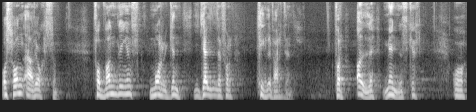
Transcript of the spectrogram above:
Og sånn er det også. Forvandlingens morgen gjelder for hele verden. For alle mennesker. Og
